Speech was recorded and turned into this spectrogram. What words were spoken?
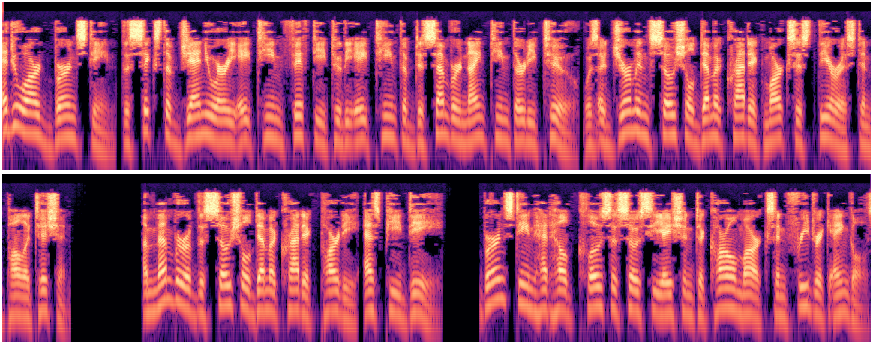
Eduard Bernstein, the 6th of January 1850 to the 18th of December 1932, was a German social democratic Marxist theorist and politician. A member of the Social Democratic Party (SPD), Bernstein had held close association to Karl Marx and Friedrich Engels,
